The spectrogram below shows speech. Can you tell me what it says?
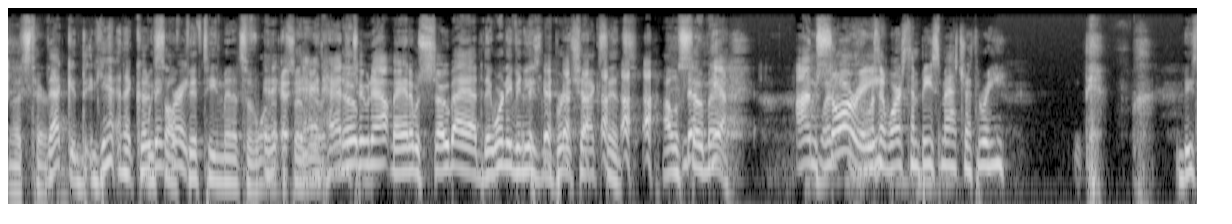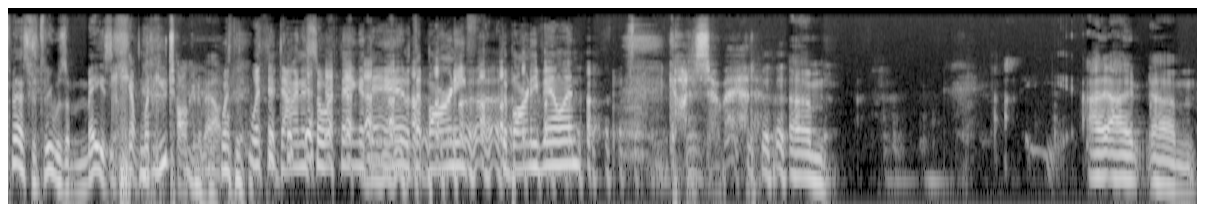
That's terrible. That could, yeah, and it could have We been saw great. 15 minutes of one and episode. and We were had like, to tune out, man. It was so bad. They weren't even using the British accents. I was so No, mad. Yeah, I'm sorry. Was it worse than Beastmaster three Beastmaster 3 was amazing. Yeah, what are you talking about? with with the dinosaur thing at the end with the Barney the Barney villain? God, it's so bad. Um, I, I, um,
